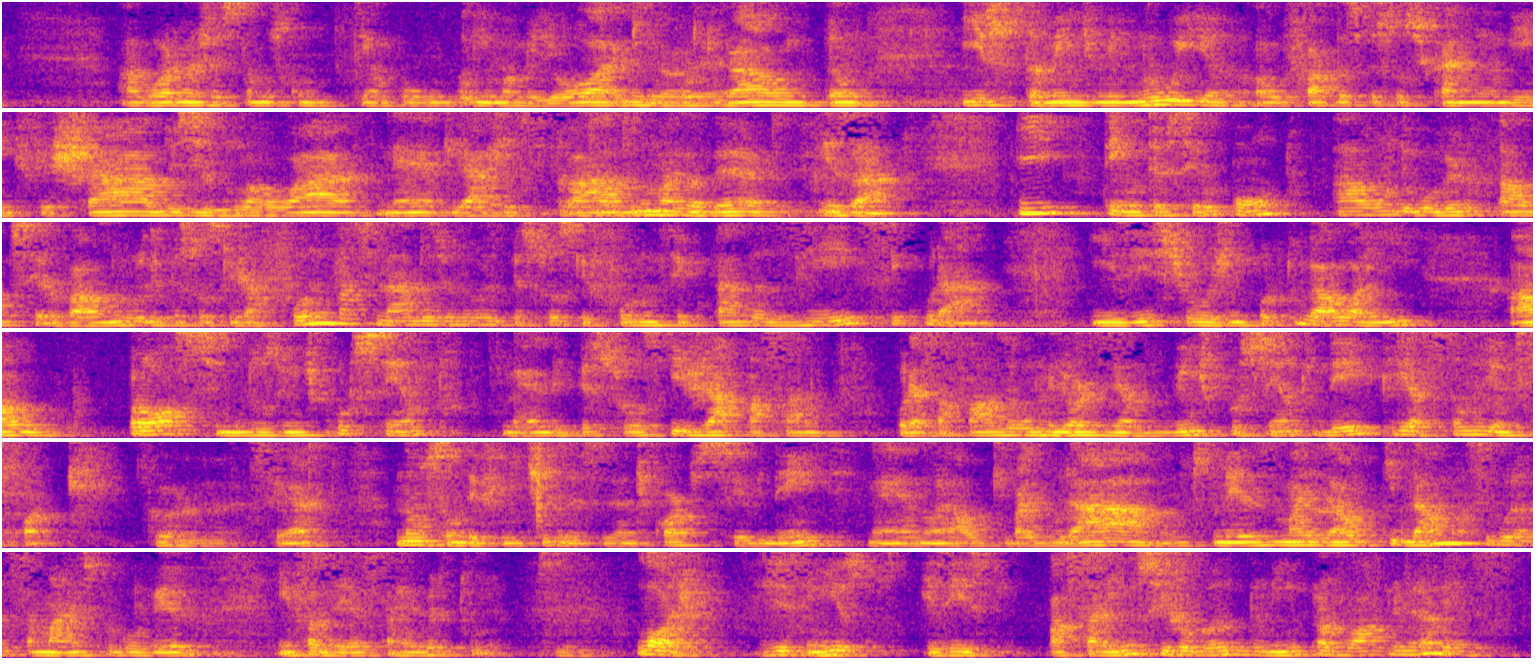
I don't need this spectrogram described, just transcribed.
Agora nós já estamos com um tempo, um clima melhor aqui melhor, em Portugal, então isso também diminui o fato das pessoas ficarem em ambiente fechado e uhum. circular o ar, né? Aquele ar reciclado. Tá tudo mais aberto. Exato. E tem o terceiro ponto, aonde o governo está a observar o número de pessoas que já foram vacinadas e o número de pessoas que foram infectadas e se curaram. E existe hoje em Portugal aí algo próximo dos 20% né, de pessoas que já passaram por essa fase, ou melhor dizendo, 20% de criação de anticorpos. Certo? Não são definitivos esses anticorpos, isso é evidente, né? não é algo que vai durar muitos meses, mas é algo que dá uma segurança a mais para o governo em fazer essa reabertura. Sim. Lógico, existem riscos? Existem. Passarinho se jogando do ninho para voar a primeira vez.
